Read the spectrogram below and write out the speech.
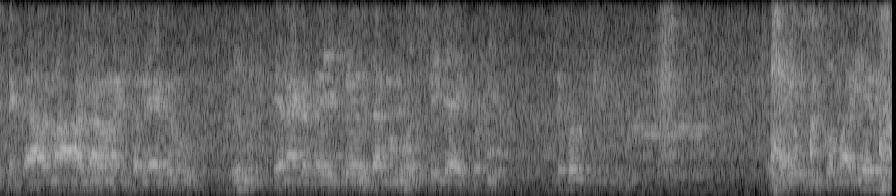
એટલે કાળમાં આ કાળમાં સગડ્યા કરવું તેના કરતા એક બે અવતારમાં મોક્ષ થઈ જાય પછી. એટલે બહુ સિક્કો મારી આવે છે.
